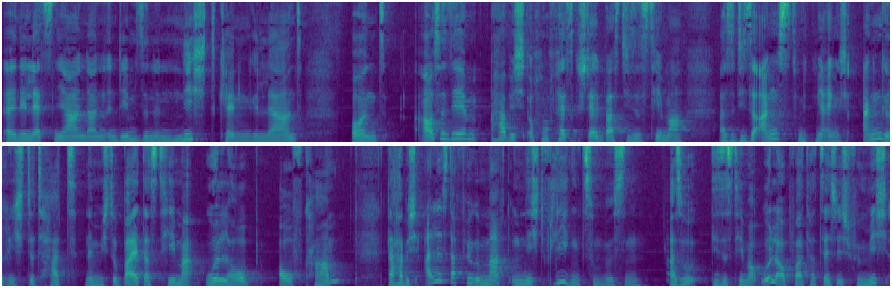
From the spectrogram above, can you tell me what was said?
äh, in den letzten Jahren dann in dem Sinne nicht kennengelernt. Und außerdem habe ich auch noch festgestellt, was dieses Thema, also diese Angst mit mir eigentlich angerichtet hat, nämlich sobald das Thema Urlaub aufkam, da habe ich alles dafür gemacht, um nicht fliegen zu müssen. Also dieses Thema Urlaub war tatsächlich für mich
